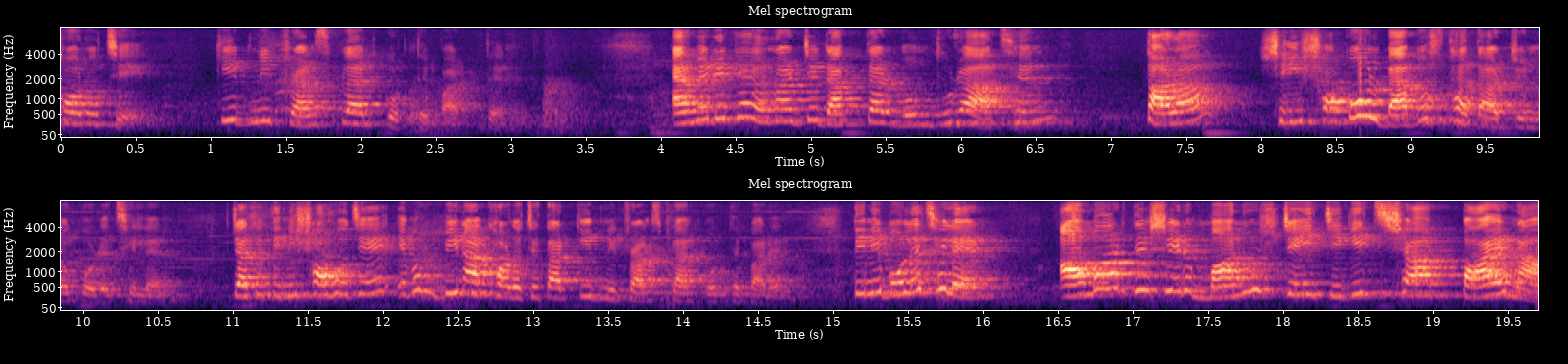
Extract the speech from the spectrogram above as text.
খরচে কিডনি ট্রান্সপ্ল্যান্ট করতে পারতেন। আমেরিকায় ওনার যে ডাক্তার বন্ধুরা আছেন, তারা সেই সকল ব্যবস্থা তার জন্য করেছিলেন, যাতে তিনি সহজে এবং বিনা খরচে তার কিডনি ট্রান্সপ্ল্যান্ট করতে পারেন। তিনি বলেছিলেন, আমার দেশের মানুষ যেই চিকিৎসা পায় না,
